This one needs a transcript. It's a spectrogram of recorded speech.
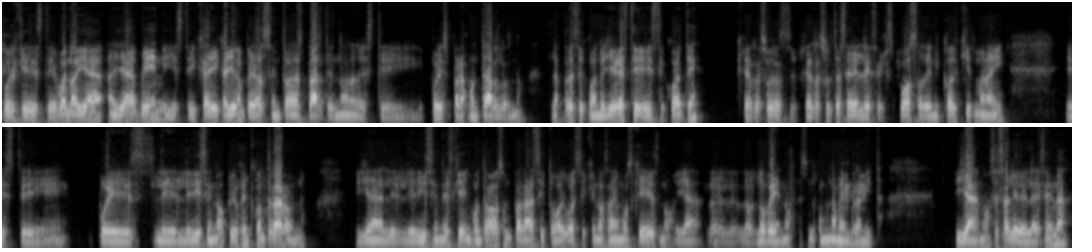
Porque este, bueno, allá, allá ven y este cayeron pedazos en todas partes, ¿no? Este, y pues para juntarlos, ¿no? La frase cuando llega este, este cuate, que resulta, que resulta ser el ex esposo de Nicole Kidman ahí, este, pues le, le dicen, no, pero ¿qué encontraron? ¿no? Y ya le, le, dicen, es que encontramos un parásito o algo así que no sabemos qué es, ¿no? Y ya lo, lo, ve, ¿no? Es como una membranita. Y ya, ¿no? Se sale de la escena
